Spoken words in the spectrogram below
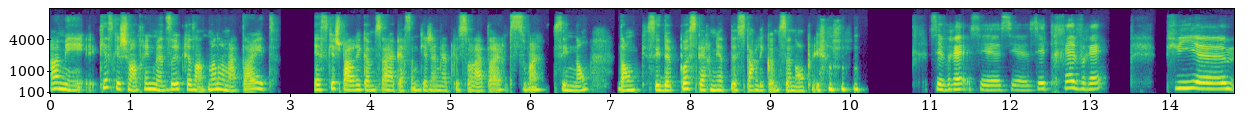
Ah, mais qu'est-ce que je suis en train de me dire présentement dans ma tête? Est-ce que je parlerai comme ça à la personne que j'aime le plus sur la Terre? Puis souvent, c'est non. Donc, c'est de ne pas se permettre de se parler comme ça non plus. C'est vrai, c'est très vrai. Puis, euh,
